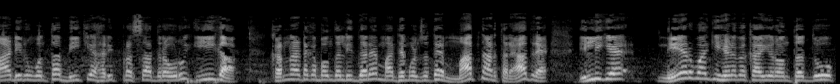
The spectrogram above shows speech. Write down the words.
ಮಾಡಿರುವಂತಹ ಬಿ ಕೆ ಹರಿಪ್ರಸಾದ್ ರವರು ಈಗ ಕರ್ನಾಟಕ ಭವನದಲ್ಲಿದ್ದಾರೆ, ಮಾಧ್ಯಮಗಳ ಜೊತೆ ಮಾತನಾಡ್ತಾರೆ. ಆದರೆ ಇಲ್ಲಿಗೆ ನೇರವಾಗಿ ಹೇಳಬೇಕಾಗಿರುವಂತದ್ದು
